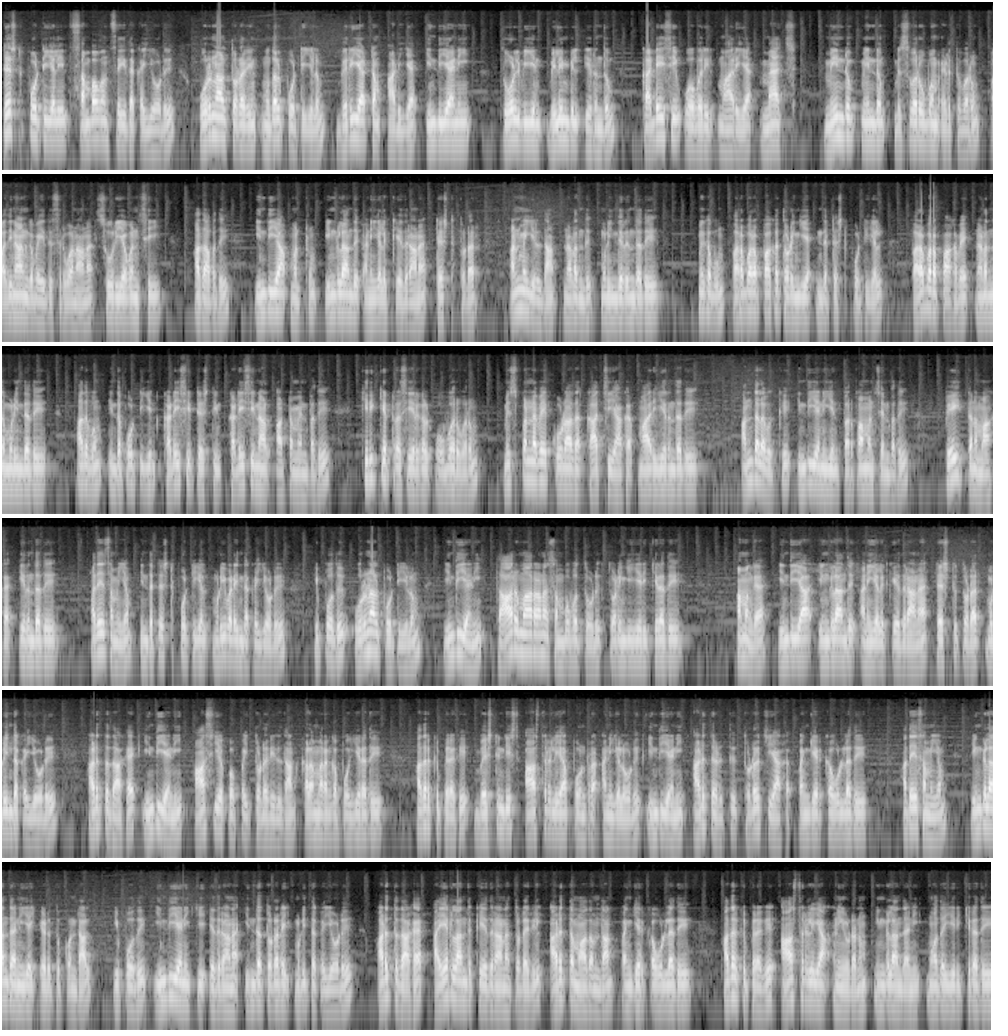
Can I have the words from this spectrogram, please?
Test போட்டிகளில் சம்பவம் செய்த கையோடு ஒருநாள் தொடரின் முதல் போட்டியிலும் வெறியாட்டம் ஆடிய இந்திய அணி தோல்வியின் விளிம்பில் இருந்தும் கடைசி ஓவரில் மாறிய மேட்ச் மீண்டும் மீண்டும் விஸ்வரூபம் எடுத்து வரும் பதினான்கு வயது சிறுவனான சூரியவன்சி. அதாவது இந்தியா மற்றும் இங்கிலாந்து அணிகளுக்கு எதிரான டெஸ்ட் தொடர் அண்மையில்தான் நடந்து முடிந்திருந்தது. மிகவும் பரபரப்பாக தொடங்கிய இந்த டெஸ்ட் போட்டிகள் பரபரப்பாகவே நடந்து முடிந்தது. அதுவும் இந்த போட்டியின் கடைசி டெஸ்டின் கடைசி நாள் ஆட்டம் என்பது கிரிக்கெட் ரசிகர்கள் ஒவ்வொருவரும் மிஸ் பண்ணவே கூடாத காட்சியாக மாறியிருந்தது. அந்தளவுக்கு இந்திய அணியின் பர்ஃபார்மன்ஸ் என்பது பேய்த்தனமாக இருந்தது. அதே சமயம் இந்த டெஸ்ட் போட்டிகள் முடிவடைந்த கையோடு இப்போது ஒருநாள் போட்டியிலும் இந்திய அணி தாறுமாறான சம்பவத்தோடு தொடங்கியிருக்கிறது. ஆமாங்க இந்தியா இங்கிலாந்து அணிகளுக்கு எதிரான டெஸ்ட் தொடர் முடிந்த கையோடு அடுத்ததாக இந்திய அணி ஆசிய கோப்பை தொடரில்தான் களமிறங்கப் போகிறது. அதற்கு பிறகு வெஸ்ட் இண்டீஸ் ஆஸ்திரேலியா போன்ற அணிகளோடு இந்திய அணி அடுத்தடுத்து தொடர்ச்சியாக பங்கேற்க உள்ளது. அதே சமயம் இங்கிலாந்து அணியை எடுத்துக்கொண்டால் இப்போது இந்திய அணிக்கு எதிரான இந்த தொடரை முடித்த கையோடு அடுத்ததாக அயர்லாந்துக்கு எதிரான தொடரில் அடுத்த மாதம்தான் பங்கேற்க உள்ளது. அதற்கு பிறகு ஆஸ்திரேலியா அணியுடனும் இங்கிலாந்து அணி மோத இருக்கிறது.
